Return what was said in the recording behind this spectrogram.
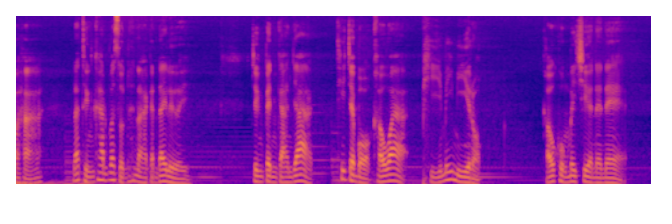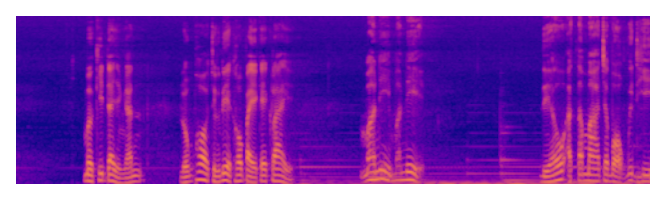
มาหา และถึงขั้นว่าสนทนากันได้เลย จึงเป็นการยากที่จะบอกเขาว่า ผีไม่มีหรอก เขาคงไม่เชื่อแน่ๆ เมื่อคิดได้อย่างนั้น หลวงพ่อจึงเรียกเขาไปใกล้ ๆ มานี่มานี่ เดี๋ยวอาตมาจะบอกวิธี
